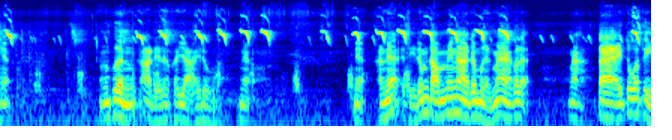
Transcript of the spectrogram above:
เนี่ยเพื่อนอ่าเดี๋ยวจะขยายให้ดูเนี่ย เนี่ยอันเนี้ยสีดำๆไม่น่าจะเหมือนแม่เขาแหละนะแต่ตัวสี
